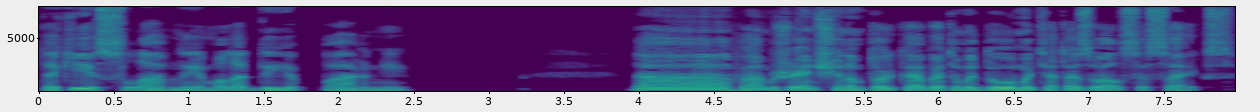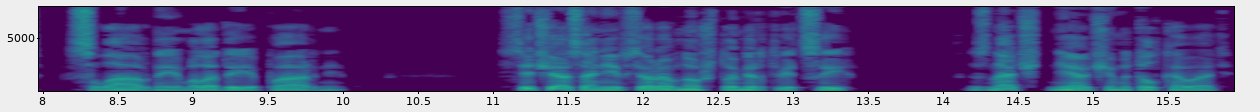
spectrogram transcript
Такие славные молодые парни!» «Да, вам, женщинам, только об этом и думать», — отозвался Сайкс. «Славные молодые парни! Сейчас они все равно, что мертвецы. Значит, не о чем и толковать».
